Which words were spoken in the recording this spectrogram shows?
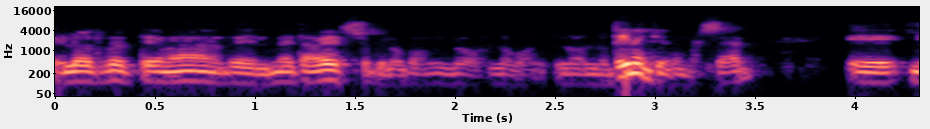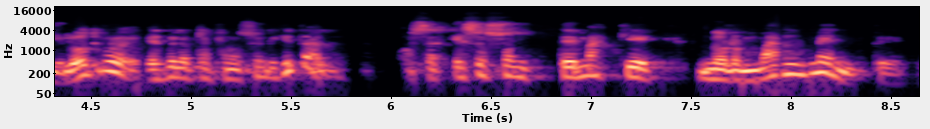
el otro el tema del metaverso, que lo, lo, lo, tienen que conversar, eh, y el otro es de la transformación digital. O sea, esos son temas que normalmente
